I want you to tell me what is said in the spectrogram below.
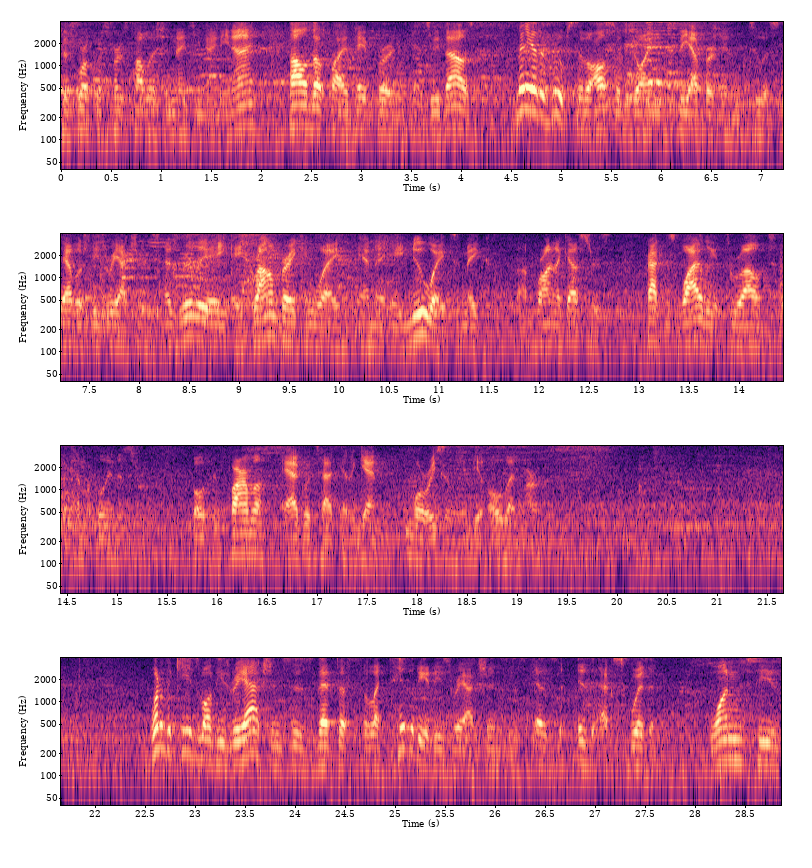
This work was first published in 1999, followed up by a paper in, in 2000. Many other groups have also joined the effort in, to establish these reactions as really a, a groundbreaking way and a, a, new way to make uh, boronic esters practiced widely throughout the chemical industry, both in pharma, agrotech, and again, more recently in the OLED market. One of the keys about these reactions is that the selectivity of these reactions is, is, is exquisite. One sees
